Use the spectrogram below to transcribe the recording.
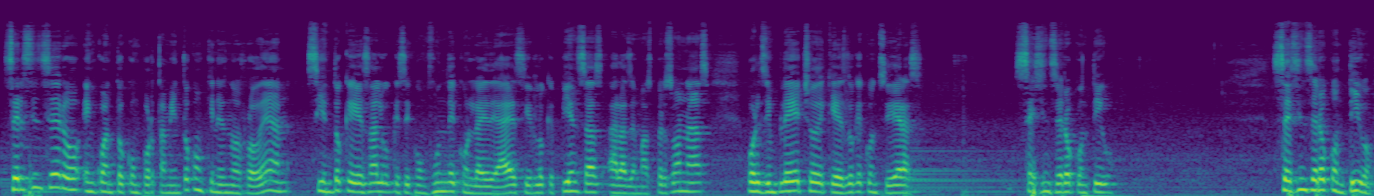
Ser sincero en cuanto a comportamiento con quienes nos rodean, siento que es algo que se confunde con la idea de decir lo que piensas a las demás personas por el simple hecho de que es lo que consideras. Sé sincero contigo sé sincero contigo.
